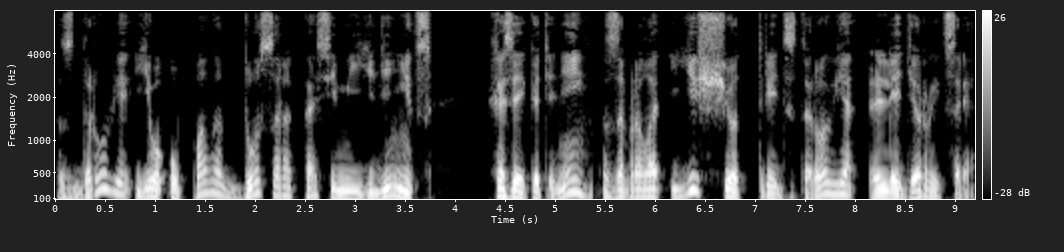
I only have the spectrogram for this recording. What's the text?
Здоровье его упало до 47 единиц. Хозяйка теней забрала еще треть здоровья леди-рыцаря.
